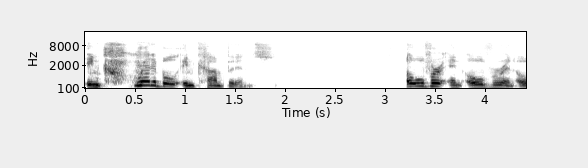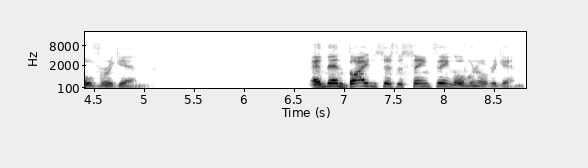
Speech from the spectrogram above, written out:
incredible incompetence over and over and over again. And then Biden says the same thing over and over again.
